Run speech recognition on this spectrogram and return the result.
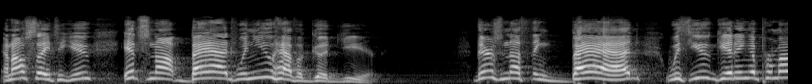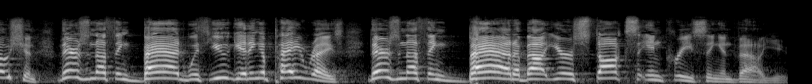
And I'll say to you, it's not bad when you have a good year. There's nothing bad with you getting a promotion. There's nothing bad with you getting a pay raise. There's nothing bad about your stocks increasing in value.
